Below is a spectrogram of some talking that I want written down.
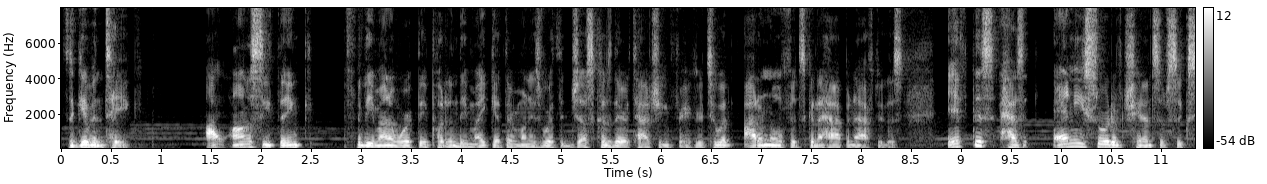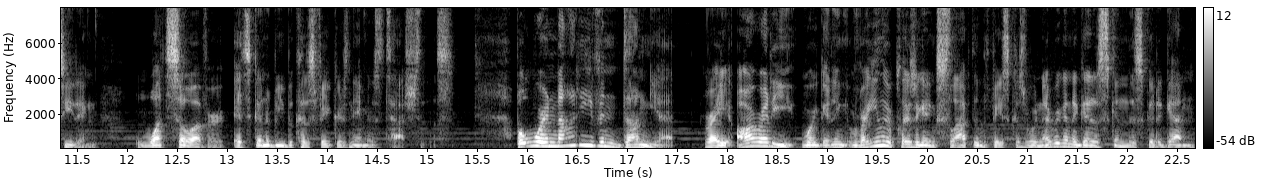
it's a give and take. I honestly think for the amount of work they put in, they might get their money's worth just because they're attaching Faker to it. I don't know if it's going to happen after this. If this has any sort of chance of succeeding whatsoever, it's going to be because Faker's name is attached to this. But we're not even done yet, right? Already, we're getting regular players are getting slapped in the face because we're never going to get a skin this good again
